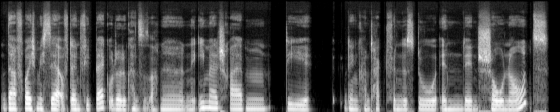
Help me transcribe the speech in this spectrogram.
da freue ich mich sehr auf dein Feedback oder du kannst uns auch eine E-Mail e schreiben. Die, den Kontakt findest du in den Show Notes.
